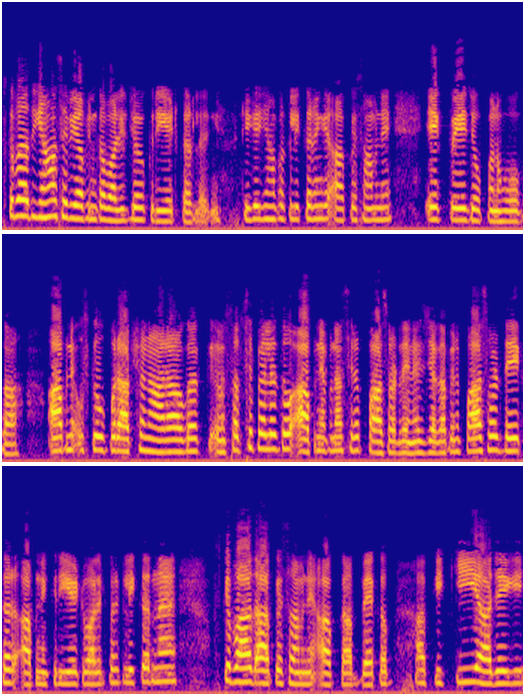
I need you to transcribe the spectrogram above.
اس کے بعد یہاں سے بھی آپ ان کا والد جو کریٹ کر لیں گے۔ ٹھیک ہے، یہاں پر کلک کریں گے، آپ کے سامنے ایک پیج اوپن ہوگا۔ آپ نے اس کے اوپر آپشن آ رہا ہوگا سب سے پہلے تو آپ نے اپنا صرف پاسورڈ دینا ہے اس جگہ پہ۔ پاسورڈ دے کر آپ نے کریٹ والیٹ پر کلک کرنا ہے۔ اس کے بعد آپ کے سامنے آپ کا بیک اپ آپ کی کی آ جائے گی،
